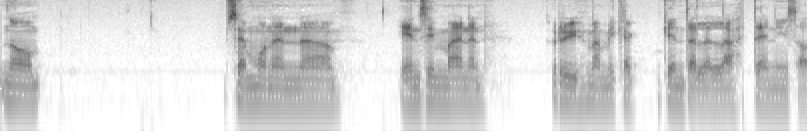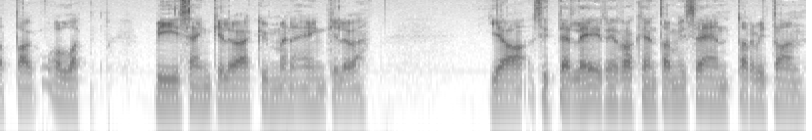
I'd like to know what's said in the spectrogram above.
No semmoinen ensimmäinen ryhmä, mikä kentälle lähtee, niin saattaa olla viisi henkilöä, kymmenen henkilöä. Ja sitten leirin rakentamiseen tarvitaan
